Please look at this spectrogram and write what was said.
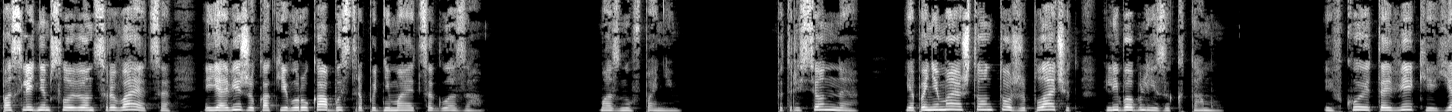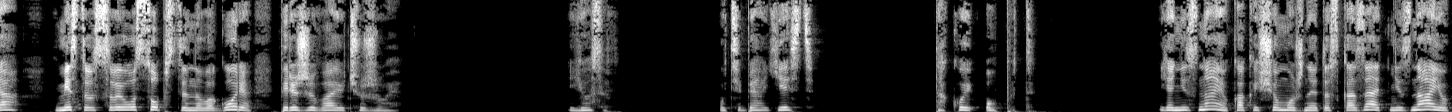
последнем слове он срывается, и я вижу, как его рука быстро поднимается к глазам, мазнув по ним. Потрясенная, я понимаю, что он тоже плачет, либо близок к тому. И в кои-то веки я, вместо своего собственного горя, переживаю чужое. Йосеф, у тебя есть такой опыт. Я не знаю, как еще можно это сказать, не знаю,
